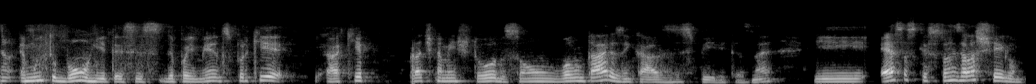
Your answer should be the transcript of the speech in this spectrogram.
Não, é muito bom, Rita, esses depoimentos, porque aqui praticamente todos são voluntários em casas espíritas, né? E essas questões elas chegam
